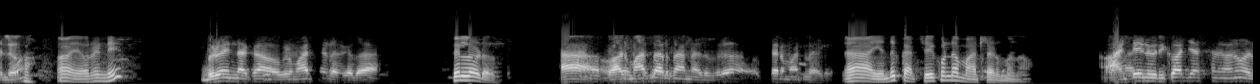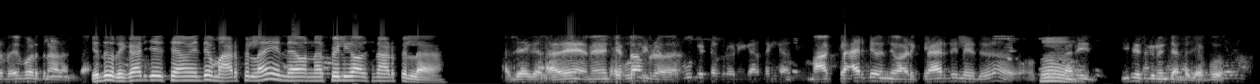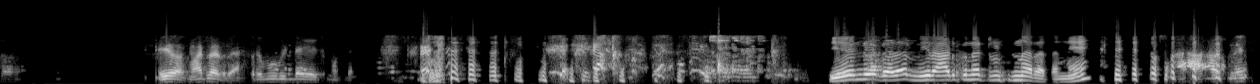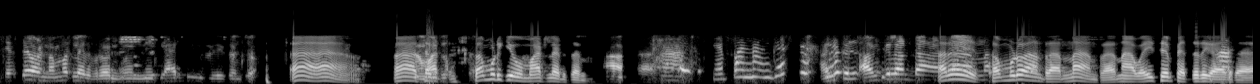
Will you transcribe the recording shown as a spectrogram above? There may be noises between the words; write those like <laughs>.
Hello. ఆ, ఎవరండి? Bro ఇందాక ఒకడు మాట్లాడారు కదా. పిల్లోడు. ఆ, వాడు మాట్లాడుతా అన్నాడు బ్రో. ఒకసారి మాట్లాడు. ఆ, ఎందుకు కట్ చేయకుండా మాట్లాడు మనం? అంటే నువ్వు రికార్డ్ చేస్తాను కానీ వాడు భయపడుతున్నాడు అంట ఎందుకు రికార్డ్ చేసి ఏమైతే మా ఆడపిల్ల ఏమన్నా పెళ్ళి కావాల్సిన ఆడపిల్ల? అదే కదా. అదే మేము చెప్పాం బ్రో. బ్రో నీకు అర్థం కాదు. మాకు క్లారిటీ ఉంది వాడి క్లారిటీ లేదు. జీసస్ గురించి అంట చెప్పు. అయ్యో మాట్లాడరా. ప్రభు బిడ్డ చేసుకుంటా. ఏంది బ్రదర్ మీరు ఆడుకున్నట్టు ఉంటున్నారు అతన్ని. నేను చెప్తే వాడు నమ్మట్లేదు బ్రో నీ క్లారిటీ కొంచెం. తమ్ముడికి మాట్లాడతాను. ఆ. చెప్పండి అంకుల్ అంకుల్ అంకుల్ అంట అరే తమ్ముడు అనరా అన్న అనరా. నా వయసే పెద్దది కాదురా.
